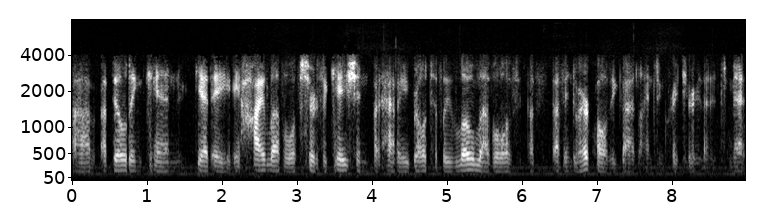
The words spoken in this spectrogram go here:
uh, a building can get a, a, high level of certification but have a relatively low level of, of, of, indoor air quality guidelines and criteria that it's met.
